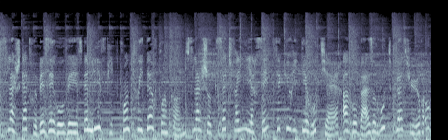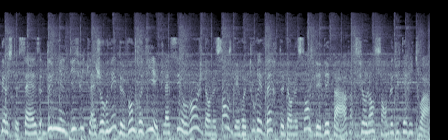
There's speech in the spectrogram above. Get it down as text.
slash 4b0vspemlivpic.twitter.com slash 7 irc sécurité routière arrobase route sur Auguste 16 2018 La journée de vendredi est classée orange dans le sens des retours et verte dans le sens des départs, sur l'ensemble du territoire.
